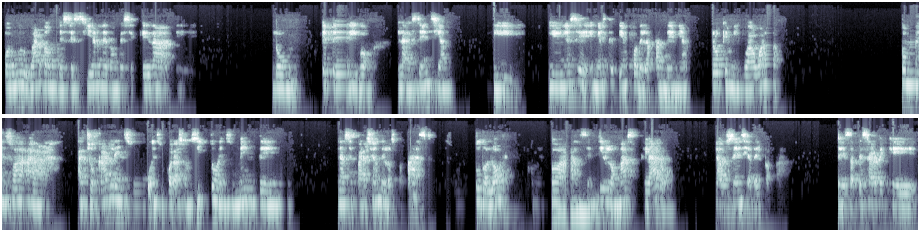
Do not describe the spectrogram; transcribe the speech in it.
por un lugar donde se cierne, donde se queda eh, lo que te digo, la esencia. Y, en, ese, en este tiempo de la pandemia, creo que mi guagua comenzó a, chocarle en su, en su corazoncito, en su mente, la separación de los papás, su dolor a sentirlo más claro la ausencia del papá. Entonces, a pesar de que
